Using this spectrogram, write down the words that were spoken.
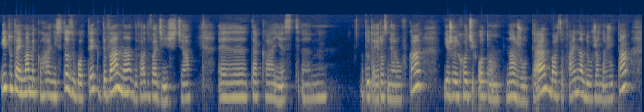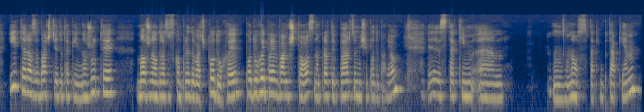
I tutaj mamy, kochani, 100 zł, 2 na 2,20. Y, Taka jest tutaj rozmiarówka. Jeżeli chodzi o tą narzutę, bardzo fajna, duża narzuta. I teraz zobaczcie, do takiej narzuty można od razu skompletować poduchy. Poduchy, powiem Wam, sztos, naprawdę bardzo mi się podobają. Y, Z takim, em, no, z takim ptakiem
